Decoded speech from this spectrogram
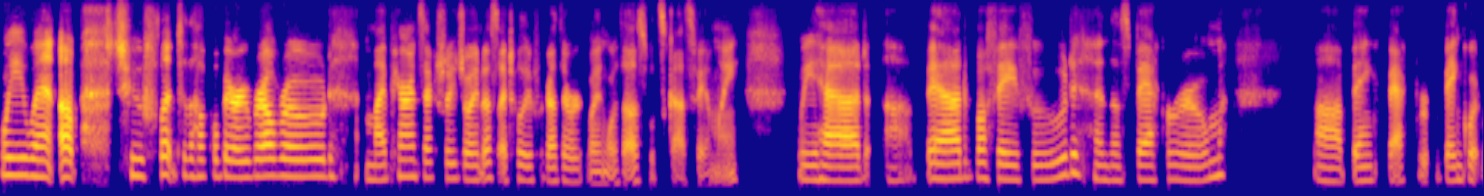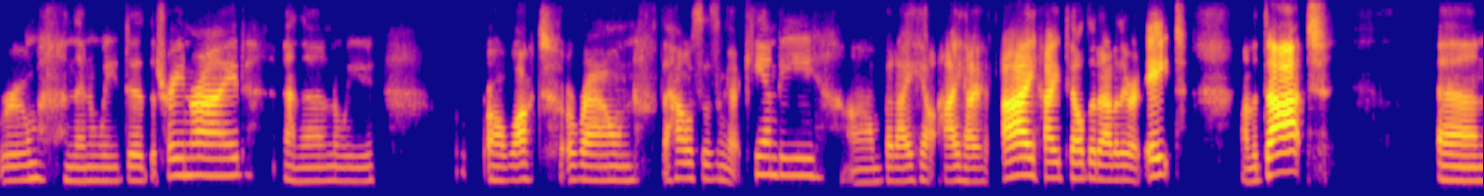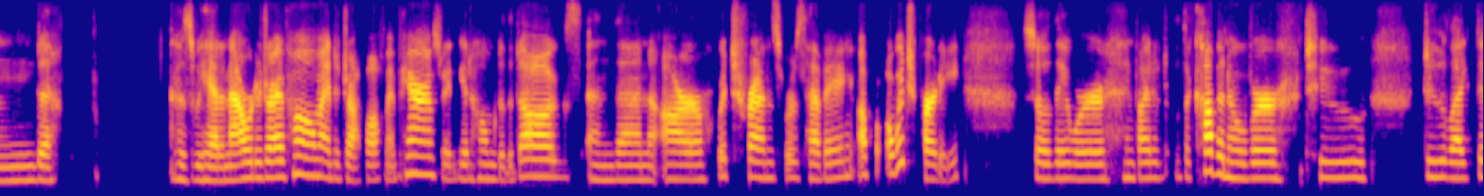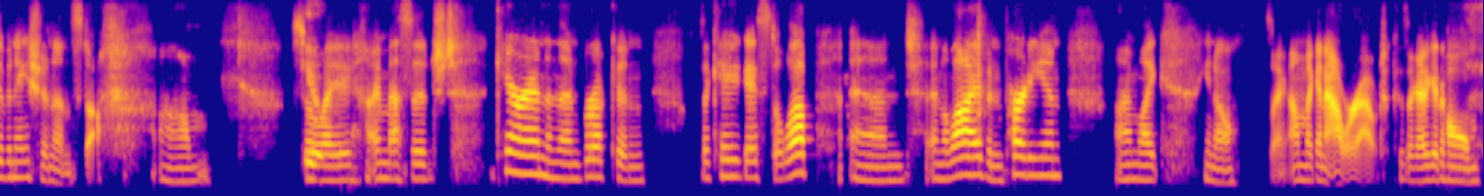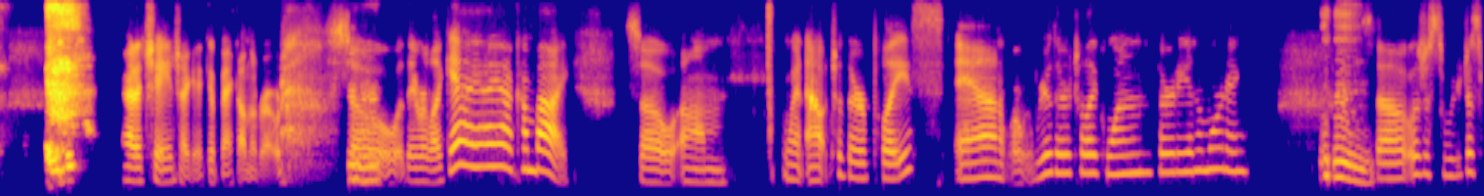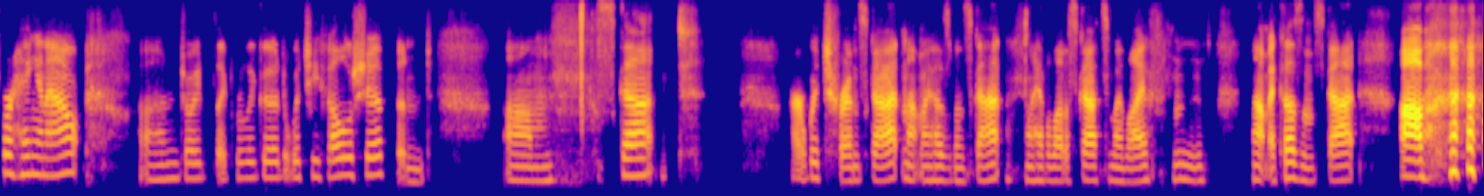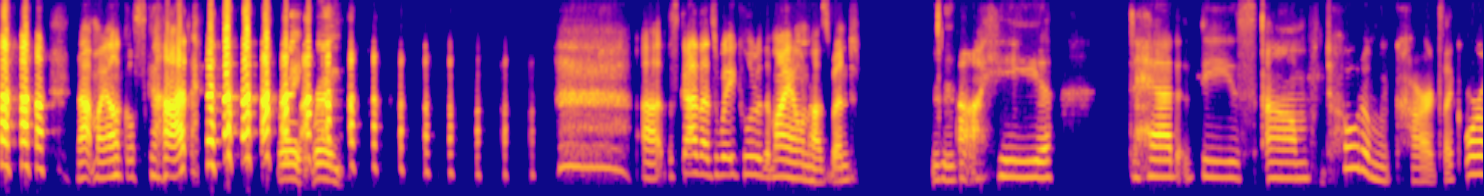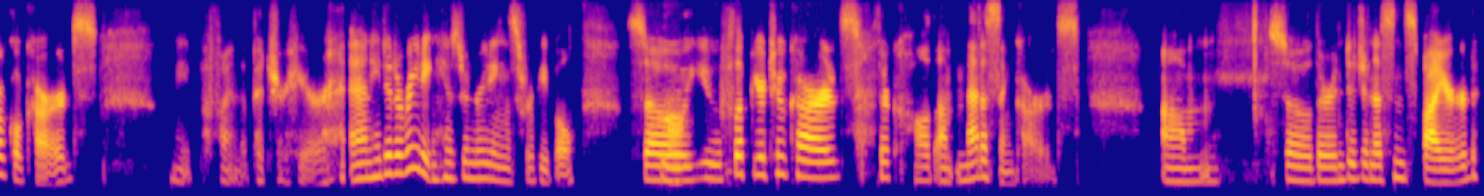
we went up to Flint to the Huckleberry Railroad. My parents actually joined us. I totally forgot they were going with us with Scott's family. we had uh, bad buffet food in this back room, uh, bank back banquet room, and then we did the train ride, and then we uh, walked around the houses and got candy. Um, but I hi- I I hightailed it out of there at eight on the dot, and because we had an hour to drive home, I had to drop off my parents. We had to get home to the dogs, and then our witch friends was having a, a witch party, so they were invited the coven over to do like divination and stuff. Um, so. I I messaged Karen and then Brooke and like, hey, you guys still up and and alive and partying? I'm like, you know, it's like I'm like an hour out because I gotta get home. I gotta change. I gotta get back on the road. So they were like, yeah, yeah, yeah, come by. So um went out to their place and we were there till like 1 in the morning. Mhm. So it was just we just were hanging out. Uh, enjoyed like really good witchy fellowship and um Scott, our witch friend Scott, not my husband Scott. I have a lot of Scotts in my life. Mm, not my cousin Scott. Um, not my uncle Scott. right, right. uh, this guy that's way cooler than my own husband. Mhm. Uh, he had these um, totem cards, like oracle cards. Let me find the picture here. And he did a reading. He was doing readings for people. So Aw. you flip your two cards. They're called um, medicine cards. Um, so they're indigenous inspired.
